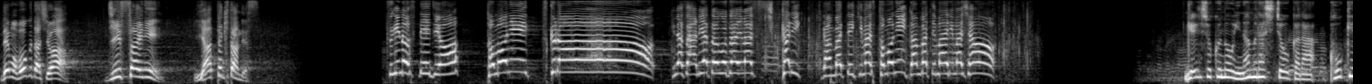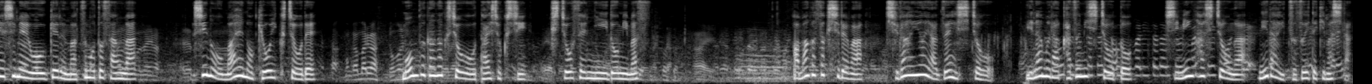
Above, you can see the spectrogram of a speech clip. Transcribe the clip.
でも僕たちは実際にやってきたんです。次のステージを共に作ろう。皆さんありがとうございます。しっかり頑張っていきます。共に頑張ってまいりましょう。現職の稲村市長から後継指名を受ける松本さんは市の前の教育長で文部科学省を退職し市長選に挑みます。尼崎市では白井彩前市長稲村和美市長と市民派市長が2代続いてきました。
